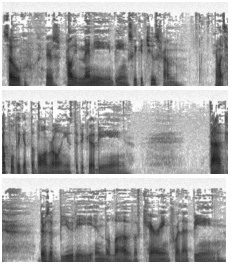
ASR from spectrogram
So there's probably many beings we could choose from. And what's helpful to get the ball rolling is to pick a being that there's a beauty in the love of caring for that being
